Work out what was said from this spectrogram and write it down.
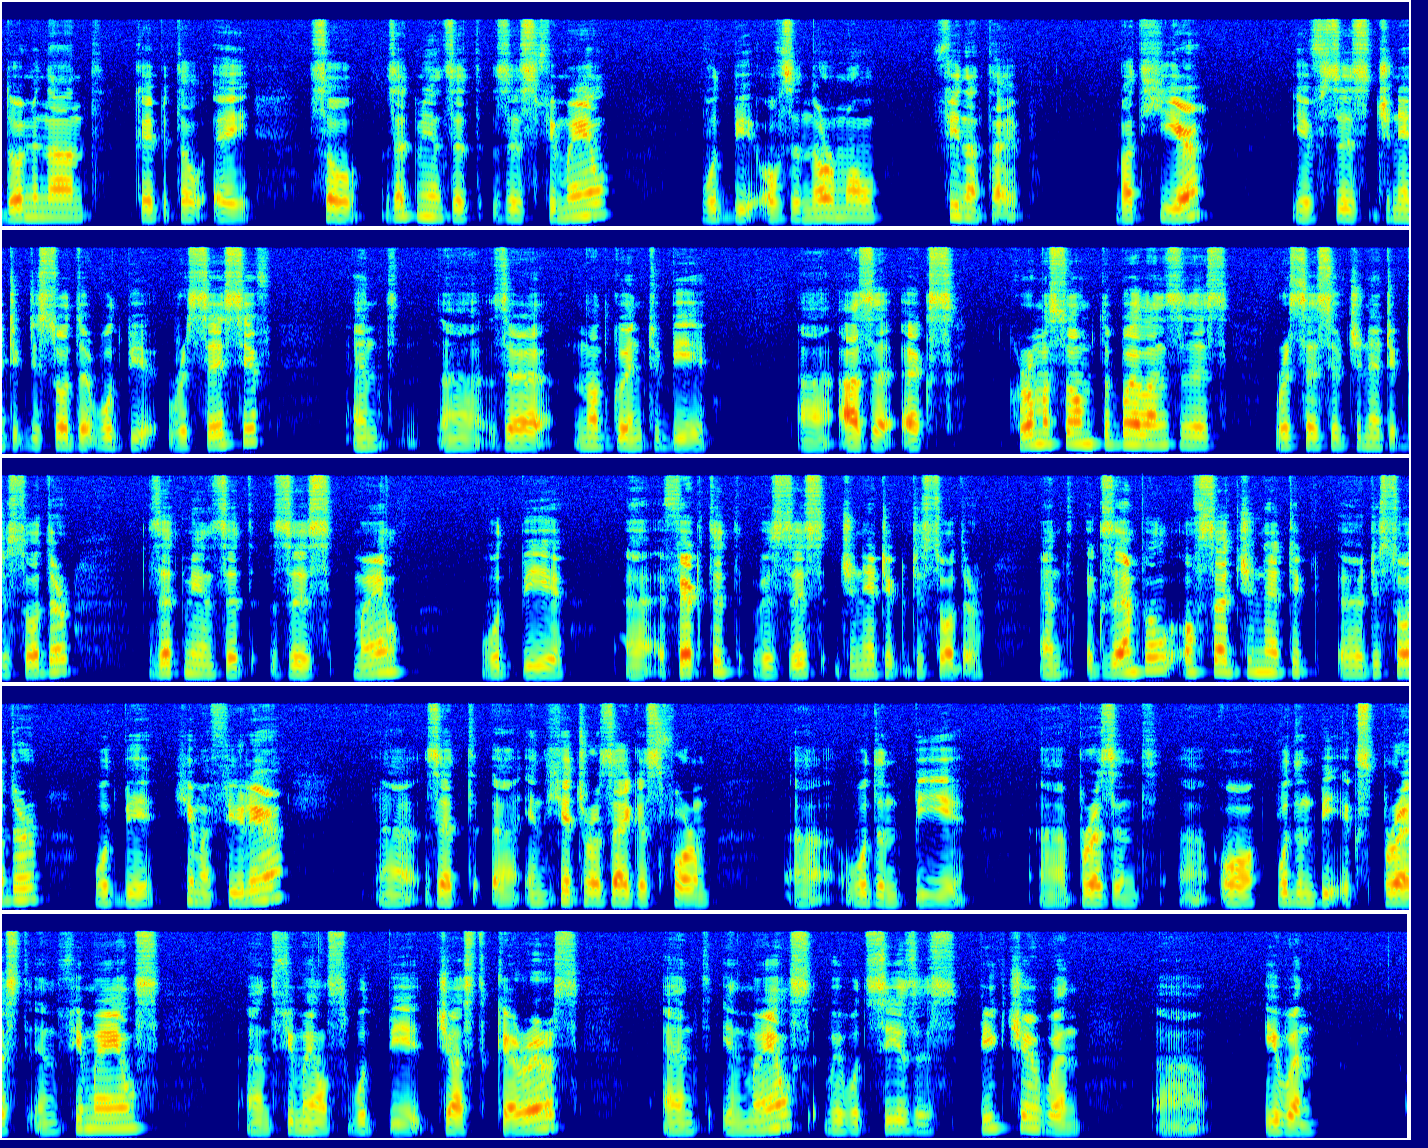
dominant, capital A, so that means that this female would be of the normal phenotype. But here, if this genetic disorder would be recessive and uh, there not going to be uh, other X chromosome to balance this recessive genetic disorder, that means that this male would be uh, affected with this genetic disorder. And example of such genetic uh, disorder would be hemophilia uh, that uh, in heterozygous form uh, wouldn't be present or wouldn't be expressed in females and females would be just carriers. And in males we would see this picture when uh, even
